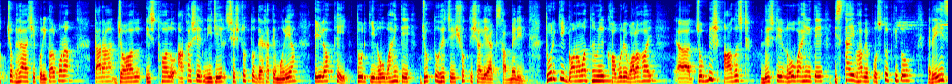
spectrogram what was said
উচ্চ উচ্চভিলাষী পরিকল্পনা। তারা জল, স্থল ও আকাশের নিজের শ্রেষ্ঠত্ব দেখাতে মরিয়া। এই লক্ষ্যেই তুর্কি নৌবাহিনীতে যুক্ত হয়েছে শক্তিশালী এক সাবমেরিন। তুর্কি গণমাধ্যমের খবরে বলা হয় চব্বিশ আগস্ট দেশটির নৌবাহিনীতে স্থায়ীভাবে প্রস্তুতকৃত রেইস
